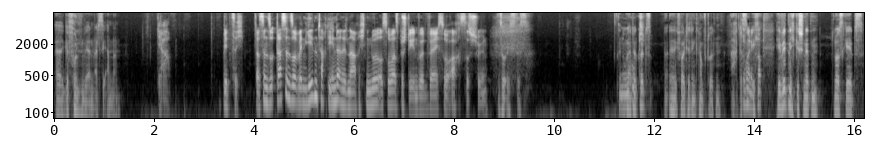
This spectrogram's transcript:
äh, gefunden werden als die anderen. Ja, witzig. Das sind so, das sind so, wenn jeden Tag die Internetnachrichten nur aus sowas bestehen würden, wäre ich so, ach, ist das schön. So ist es. Nun Warte gut. kurz. Äh, ich wollte den Knopf drücken. Ach, das Drück ich, Knopf. Hier wird nicht geschnitten. Los geht's.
